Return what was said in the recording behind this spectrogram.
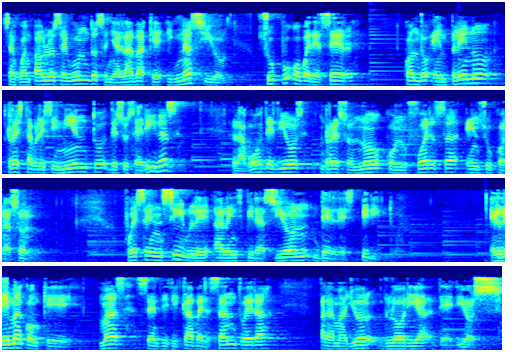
San Juan Pablo II señalaba que Ignacio supo obedecer cuando en pleno restablecimiento de sus heridas, la voz de Dios resonó con fuerza en su corazón. Fue sensible a la inspiración del Espíritu. El lema con que más santificaba el santo era para mayor gloria de Dios.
